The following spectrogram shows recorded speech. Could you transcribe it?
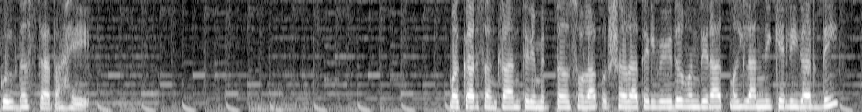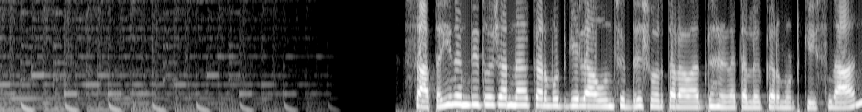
गुलदस्त्यात आहे. मकर संक्रांतीनिमित्त सोलापूर शहरातील विविध मंदिरात महिलांनी केली गर्दी. सातही नंदीध्वजांना करमुटगी लावून सिद्धेश्वर तलावात घालण्यात आलं करमुटकी स्नान.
